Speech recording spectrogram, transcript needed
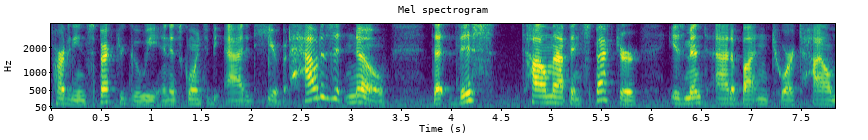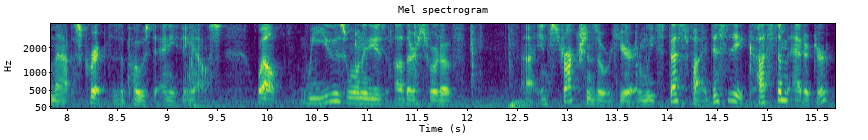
part of the inspector GUI and it's going to be added here. But how does it know that this tile map inspector is meant to add a button to our tile map script as opposed to anything else? Well, we use one of these other sort of uh, instructions over here and we specify this is a custom editor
